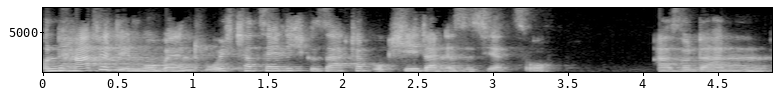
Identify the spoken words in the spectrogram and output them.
Und hatte den Moment, wo ich tatsächlich gesagt habe, okay, dann ist es jetzt so. Also dann,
